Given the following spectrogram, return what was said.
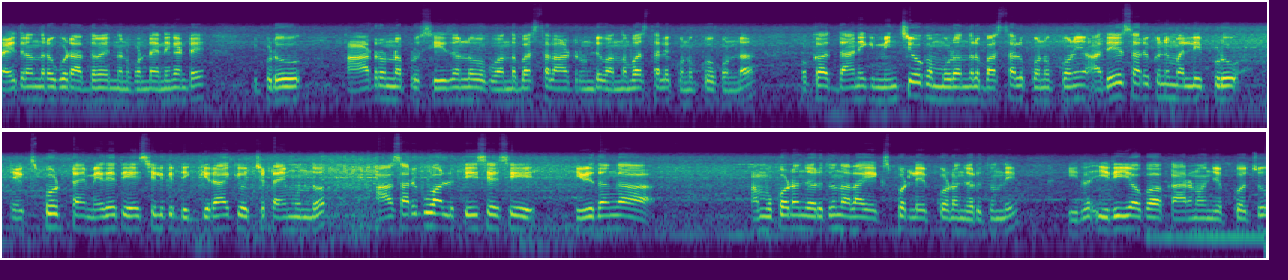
రైతులందరూ కూడా అర్థమైంది అనుకుంటా. ఎందుకంటే ఇప్పుడు ఆర్డర్ ఉన్నప్పుడు సీజన్లో ఒక వంద బస్తాలు ఆర్డర్ ఉంటే వంద బస్తాలే కొనుక్కోకుండా ఒక దానికి మించి ఒక మూడు వందల బస్తాలు కొనుక్కొని అదే సరుకుని మళ్ళీ ఇప్పుడు ఎక్స్పోర్ట్ టైం ఏదైతే ఏసీలకి గిరాకీ వచ్చే టైం ఉందో ఆ సరుకు వాళ్ళు తీసేసి ఈ విధంగా అమ్ముకోవడం జరుగుతుంది అలాగే ఎక్స్పోర్ట్ లేపుకోవడం జరుగుతుంది. ఇది ఇది ఒక కారణం అని చెప్పుకోవచ్చు.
